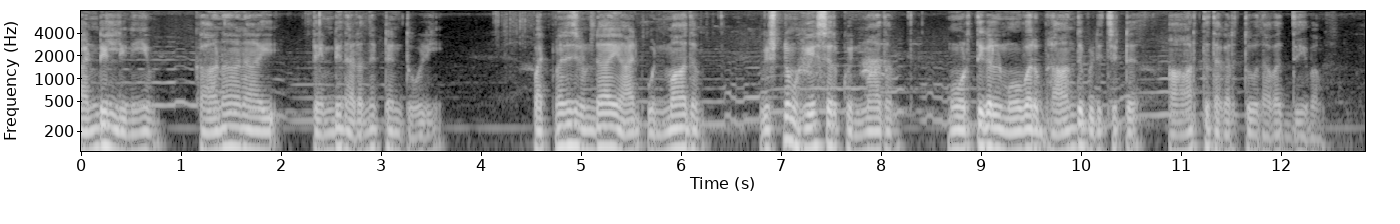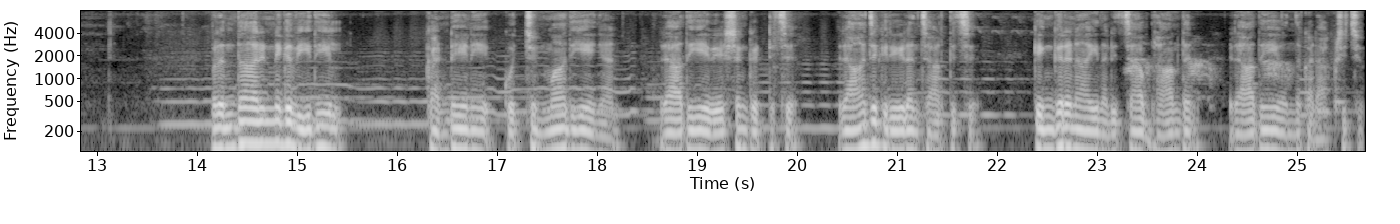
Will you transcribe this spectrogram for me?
കണ്ടില്ലിനിയും കാണാനായി തെണ്ടി നടന്നിട്ടൻ തോഴി. പത്മരജനുണ്ടായ ആ ഉന്മാദം വിഷ്ണു മഹേശ്വർക്ക് ഉന്മാദം മൂർത്തികൾ മൂവർ ഭ്രാന്ത് പിടിച്ചിട്ട് ആർത്ത് തകർത്തു നവദ്വീപം. വൃന്ദാരണ്യക വീതിയിൽ കണ്ടേനെ കൊച്ചുന്മാതിയെ ഞാൻ രാധയെ വേഷം കെട്ടിച്ച് രാജകിരീടം ചാർത്തിച്ച് കിങ്കരനായി നടിച്ച ഭ്രാന്തൻ രാധയെ ഒന്ന് കടാക്ഷിച്ചു.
